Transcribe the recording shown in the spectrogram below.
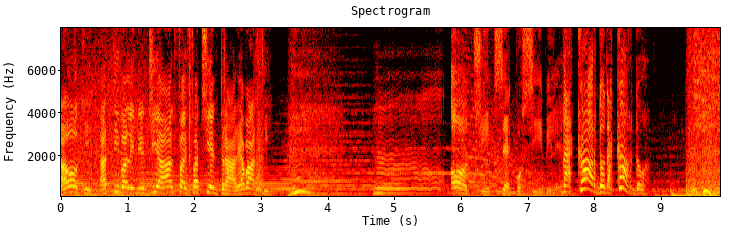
Aoki, attiva l'energia alfa e facci entrare, avanti. Mm, Oggi, se è possibile. D'accordo, d'accordo.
